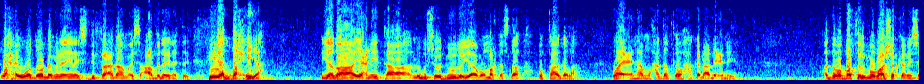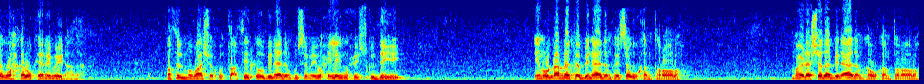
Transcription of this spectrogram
waxay wadoo dhamina inay isdifaacdo ama iscaabido inay tahay. Hiya daxiya. Iyadaa yacni taa lagu soo duulayo ama mar kasta u taagala. Waa iclaam waxa dadka waxaa ka dhaadhicinaya. Haddaba bathil mubaashirkan isagu wax kalau keenay bay yidhaahdaan. Bathil mubaashirku ta'hiirka uu bini aadam ku sameeyey waxay leeyiin wuxuu isku dayey inuu dhadhanka bini aadamka isagu kontaroolo maydhashada bini aadamka uu kontaroolo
